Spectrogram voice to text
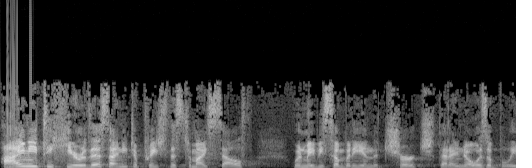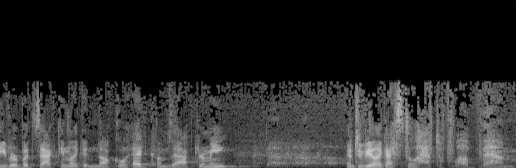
I need to hear this. I need to preach this to myself when maybe somebody in the church that I know is a believer but is acting like a knucklehead comes after me. And to be like, I still have to love them.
